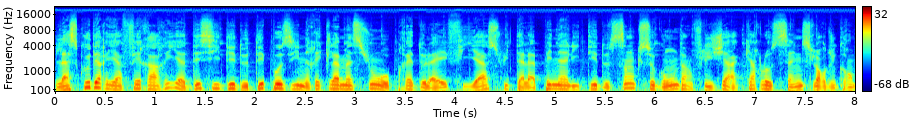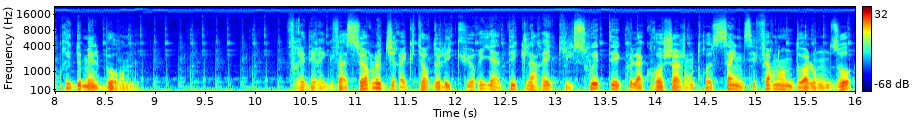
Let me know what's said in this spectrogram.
La Scuderia Ferrari a décidé de déposer une réclamation auprès de la FIA suite à la pénalité de 5 secondes infligée à Carlos Sainz lors du Grand Prix de Melbourne. Frédéric Vasseur, le directeur de l'écurie, a déclaré qu'il souhaitait que l'accrochage entre Sainz et Fernando Alonso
